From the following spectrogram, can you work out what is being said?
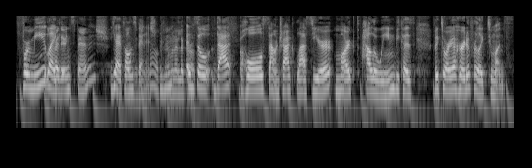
for me, like are they in Spanish? Yeah, it's all in Spanish. Oh, okay, mm-hmm. I'm gonna look. And up. so that whole soundtrack last year marked Halloween because Victoria heard it for like two months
